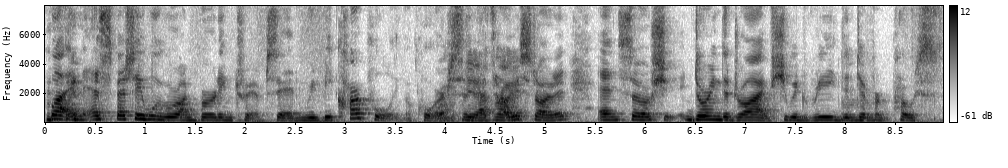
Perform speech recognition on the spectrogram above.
well, and especially when we were on birding trips, and we'd be carpooling, of course, and Yeah, that's how we started. And so she, during the drive, she would read Mm-hmm. the different posts.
